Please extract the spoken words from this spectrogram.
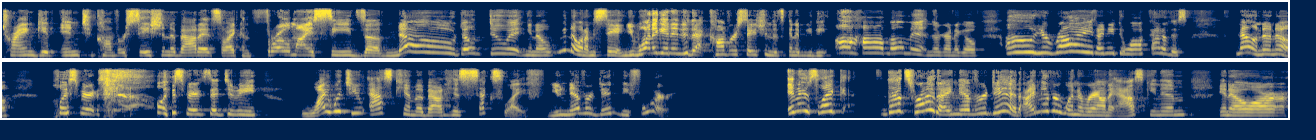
try and get into conversation about it so i can throw my seeds of no don't do it you know you know what i'm saying. You want to get into that conversation that's going to be the aha moment and they're going to go oh you're right i need to walk out of this. No no no. Holy spirit holy spirit said to me why would you ask him about his sex life? You never did before. And it's like, that's right. I never did. I never went around asking him, you know, or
